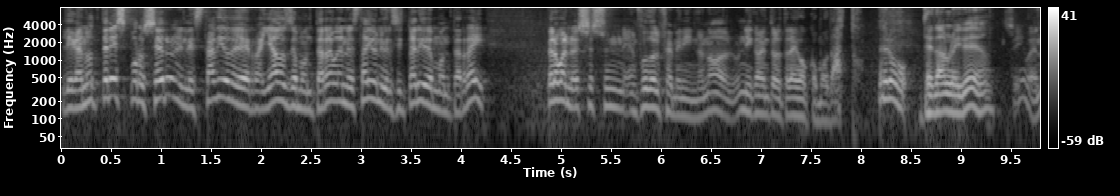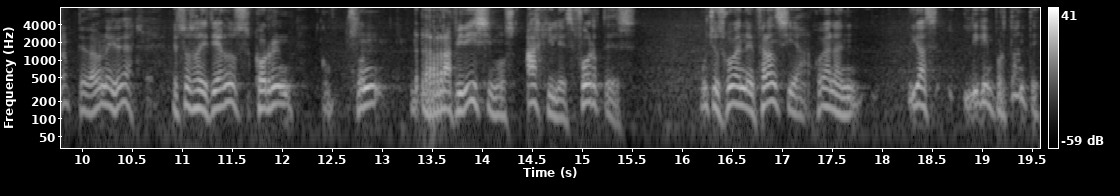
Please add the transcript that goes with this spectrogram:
Le ganó 3 por 0 en el estadio de Rayados de Monterrey, en el estadio universitario de Monterrey. Pero bueno, eso es un, en fútbol femenino, ¿no? Únicamente lo traigo como dato. Pero te da una idea. Sí, bueno. Te da una idea. Estos haitianos corren, son rapidísimos, ágiles, fuertes. Muchos juegan en Francia, juegan en ligas, liga importante.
